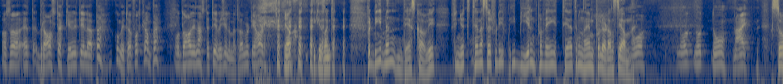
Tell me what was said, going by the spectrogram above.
Altså Et bra stykke ut i løpet kommet til å ha fått krampe. Og da har de neste 20 km blitt harde. Ja, ikke sant? Fordi, men det skal vi finne ut til neste år. Fordi i bilen på vei til Trondheim på lørdag, Stian, Nå, nå, nå, nå Nei. så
